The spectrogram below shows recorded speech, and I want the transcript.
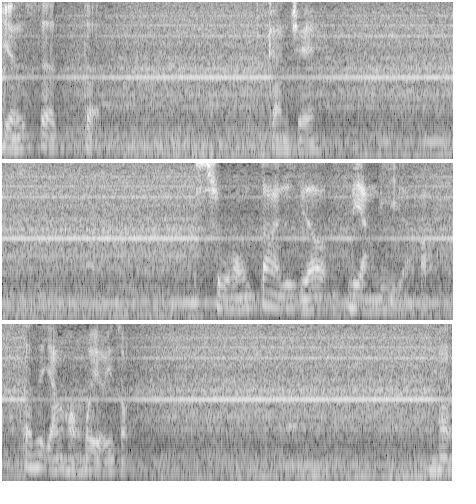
颜色的感觉。曙红当然就是比较亮丽的哈，但是洋红会有一种，你看，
